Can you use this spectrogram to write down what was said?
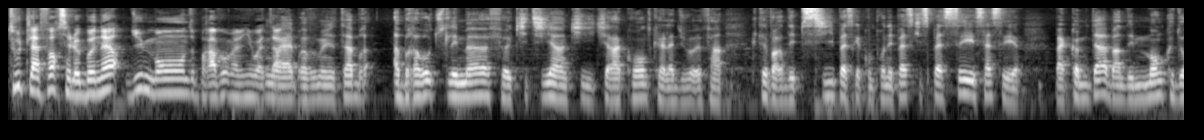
toute la force et le bonheur du monde. Bravo Mami Wata. Ouais, bravo Mami Wata. Ah, bravo toutes les meufs. Kitty hein, qui, qui raconte qu'elle a dû, enfin, voir des psys parce qu'elle comprenait pas ce qui se passait. Et ça, c'est bah, comme d'hab, hein, des manques de,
